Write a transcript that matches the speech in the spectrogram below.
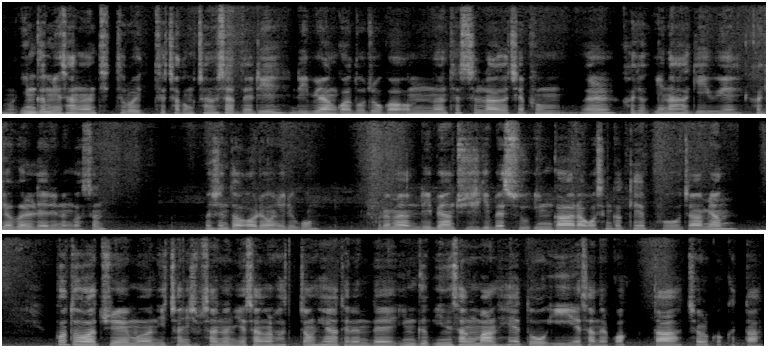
어, 임금 인상은 디트로이트 자동차 회사들이 리비안과 노조가 없는 테슬라의 제품을 가격 인하하기 위해 가격을 내리는 것은 훨씬 더 어려운 일이고 그러면 리비안 주식이 매수인가라고 생각해 보자면 포드와 GM은 2024년 예상을 확정해야 되는데 임금 인상만 해도 이 예산을 꽉 다 채울 것 같다.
